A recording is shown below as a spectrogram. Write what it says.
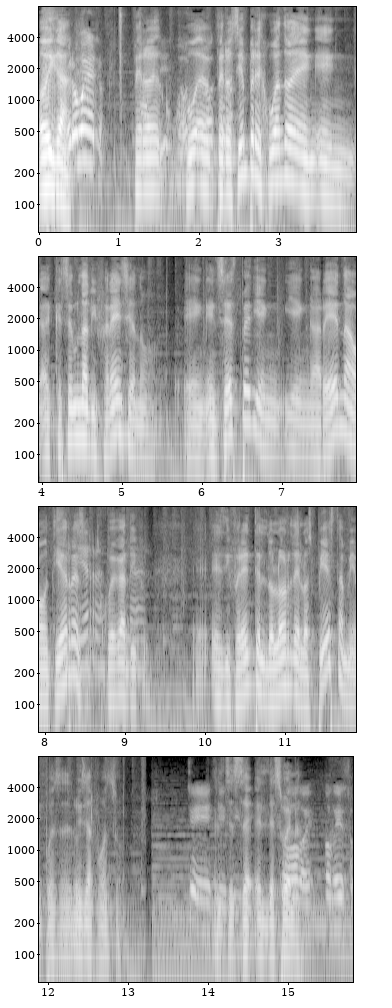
Oiga, Pero bueno. pero, no, no se pero siempre jugando en, en hay que hacer una diferencia, ¿no? En, en césped y en, y en arena o en tierras Tierra, juega claro. dif- eh, es diferente el dolor de los pies también, pues Luis Alfonso. Sí, el sí, de el de suela. Todo, todo eso.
